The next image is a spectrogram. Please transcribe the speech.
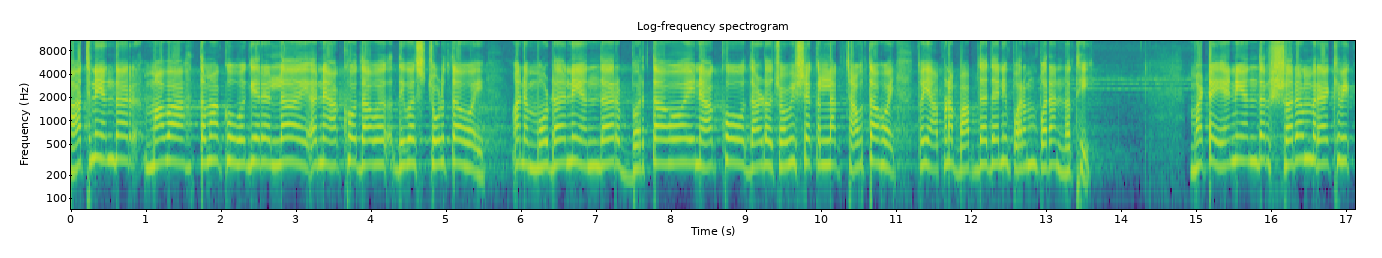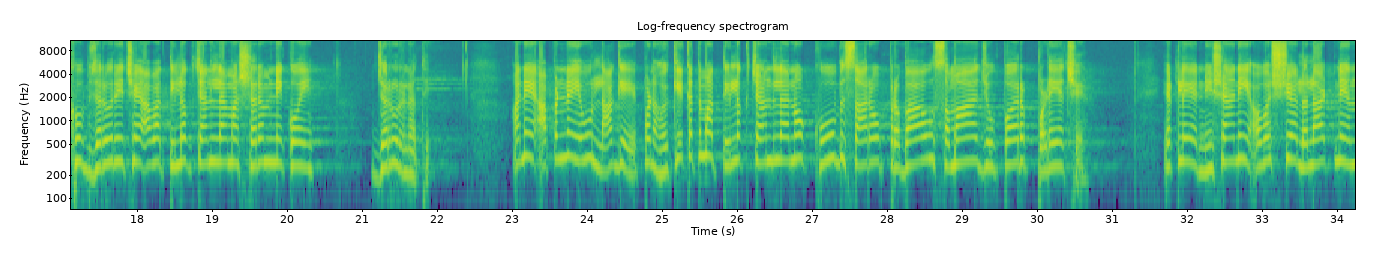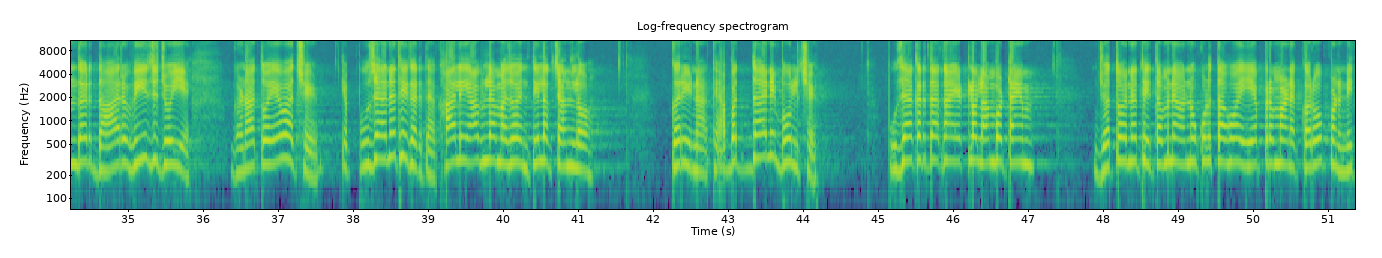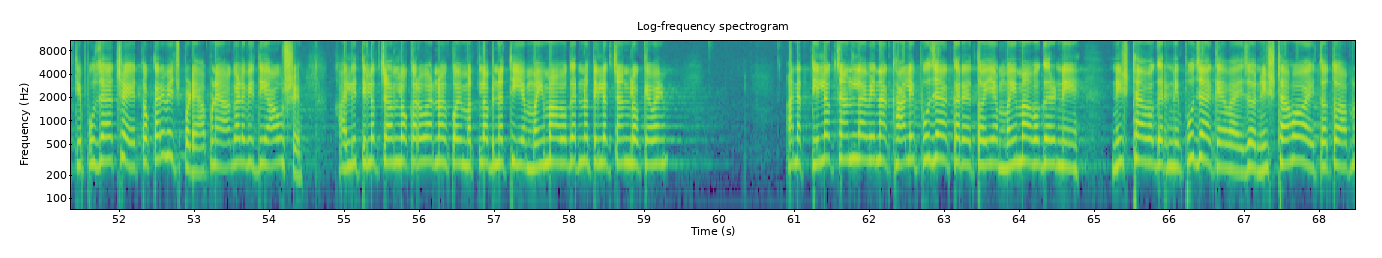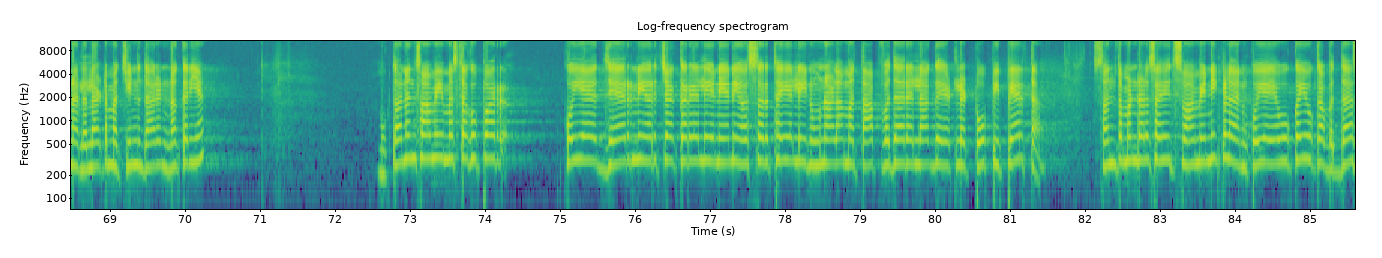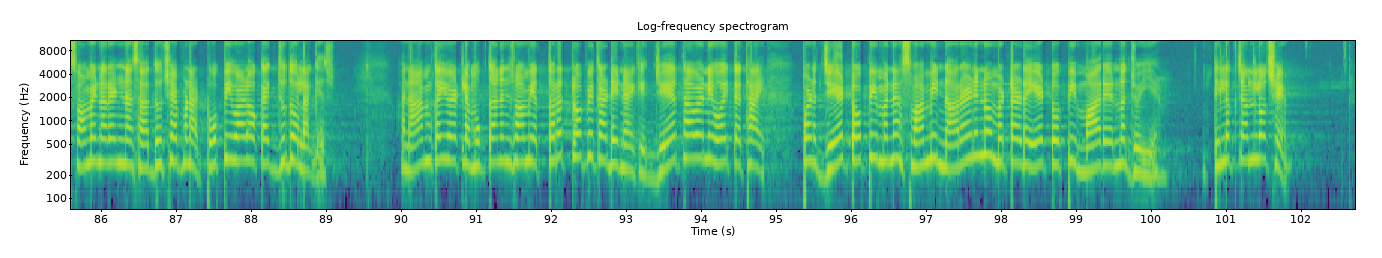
હાથની અંદર માવા, તમાકુ વગેરે લઈ અને આખો દાવ, દિવસ ચોળતા હોય અને મોઢાની અંદર ભરતા હોય ને આખો દાડો ચોવીસે કલાક ચાવતા હોય, તો એ આપણા બાપદાદાની પરંપરા નથી. માટે એની અંદર શરમ રાખવી ખૂબ જરૂરી છે. આવા તિલક ચાંદલામાં શરમની કોઈ જરૂર નથી. અને આપણને એવું લાગે, પણ હકીકતમાં તિલક ચાંદલાનો ખૂબ સારો પ્રભાવ સમાજ ઉપર પડે છે. એટલે નિશાની અવશ્ય લલાટની અંદર ધારવી જ જોઈએ. ઘણા તો એવા છે કે પૂજા નથી કરતા. ખાલી આભલામાં જોઈને તિલક ચાંદલો કરી નાખે. આ બધાની ભૂલ છે. પૂજા કરતાં કાંઈ એટલો લાંબો ટાઈમ જતો નથી. તમને અનુકૂળતા હોય એ પ્રમાણે કરો, પણ નિત્ય પૂજા છે એ તો કરવી જ પડે. આપણે આગળ વિધિ આવશે. ખાલી તિલક ચાંદલો કરવાનો કોઈ મતલબ નથી. એ મહિમા વગરનો તિલક ચાંદલો કહેવાય. અને તિલક ચાંદલા વિના ખાલી પૂજા કરે તો એ મહિમા વગરની, નિષ્ઠા વગરની પૂજા કહેવાય. જો નિષ્ઠા હોય તો તો આપણે લલાટમાં ચિહ્ન ધારણ ન કરીએ. મુક્તાનંદ સ્વામી મસ્તક ઉપર કોઈએ ઝેરની અર્ચા કરેલી અને એની અસર થયેલી ને ઉનાળામાં તાપ વધારે લાગે એટલે ટોપી પહેરતા સંત મંડળ સહિત સ્વામી નીકળ્યા ને કોઈએ એવું કહ્યું કે બધા સ્વામિનારાયણના સાધુ છે, પણ આ ટોપીવાળો કાંઈક જુદો લાગે છે. અને આમ કહ્યું એટલે મુક્તાનંદ સ્વામીએ તરત ટોપી કાઢી નાખી. જે થવાની હોય તે થાય, પણ જે ટોપી મને સ્વામી નારાયણનો મટાડે એ ટોપી મારે ન જોઈએ. તિલક ચાંદલો છે.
